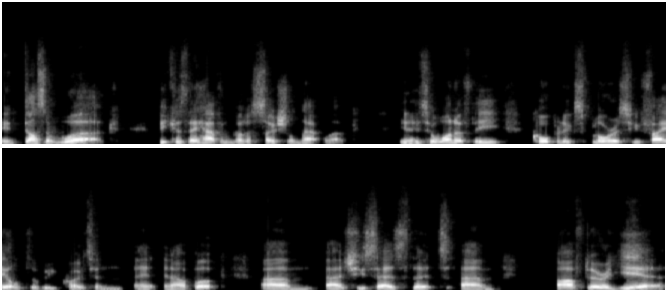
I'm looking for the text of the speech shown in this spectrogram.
It doesn't work because they haven't got a social network. You know, so one of the corporate explorers who failed that we quote in in our book, um, uh, she says that um, after a year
